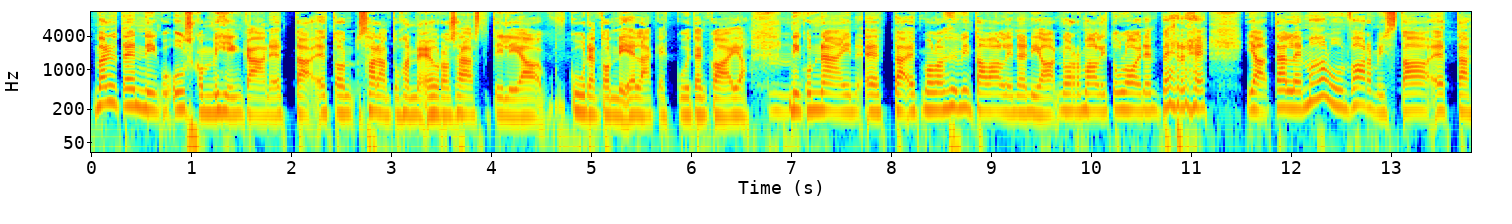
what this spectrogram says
Mä nyt en niin kuin usko mihinkään, että, että on 100 000 euron säästötili ja kuuden tonnin eläke kuitenkaan ja mm. niin kuin näin, että, että me ollaan hyvin tavallinen ja normaalituloinen perhe ja tälleen mä haluan varmistaa, että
